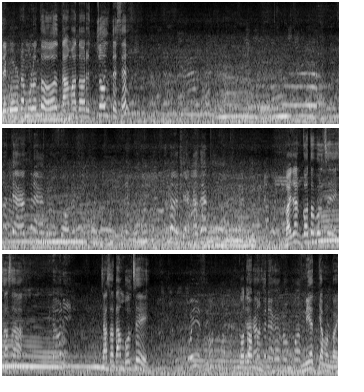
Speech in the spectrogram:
যে গরুটা মূলত দামাদর চলতেছে। ভাইজান কত বলছে চাচা? চাচা দাম বলছে? কত আপনার। নিয়ত কেমন ভাই?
